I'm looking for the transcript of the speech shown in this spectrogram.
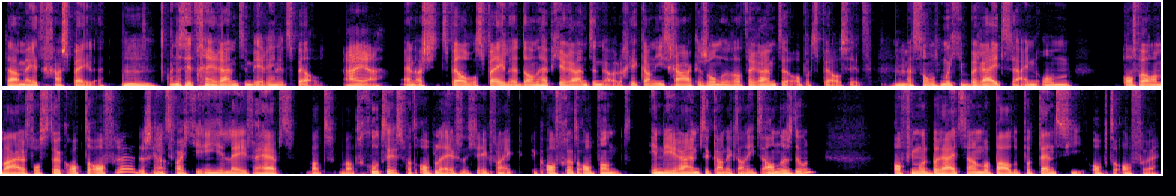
daarmee te gaan spelen. Hmm. En er zit geen ruimte meer in het spel. Ah ja. En als je het spel wil spelen, dan heb je ruimte nodig. Je kan niet schaken zonder dat er ruimte op het spel zit. Hm. En soms moet je bereid zijn om ofwel een waardevol stuk op te offeren. Dus Ja. iets wat je in je leven hebt, wat, wat goed is, wat oplevert. Dat je denkt van ik, ik offer het op, want in die ruimte kan ik dan iets anders doen. Of je moet bereid zijn om een bepaalde potentie op te offeren.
